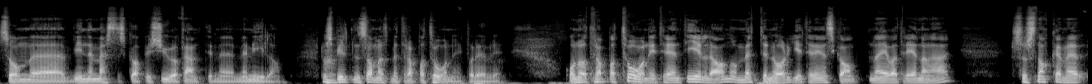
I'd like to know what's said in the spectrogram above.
som uh, vinner mesterskapet i 57 med, med Milan. Da spilte han sammen med Trappatoni, for øvrig. Og når Trappatoni trente i Irland og møtte Norge i treningskamp når jeg var trener her, så jeg med,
